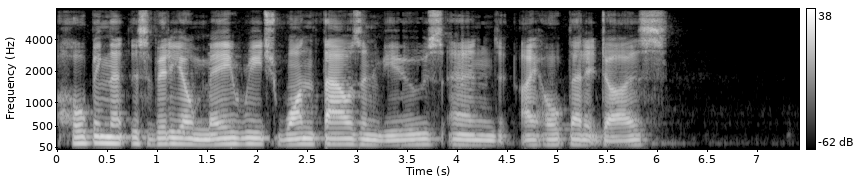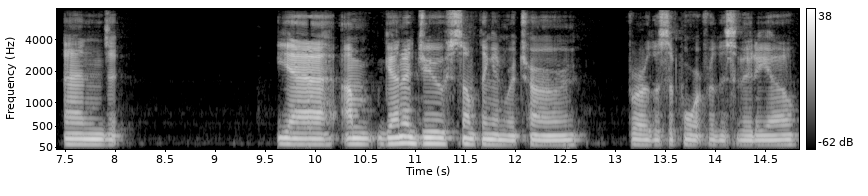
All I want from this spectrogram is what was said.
hoping that this video may reach 1,000 views and I hope that it does. And yeah, I'm gonna do something in return for the support for this video.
